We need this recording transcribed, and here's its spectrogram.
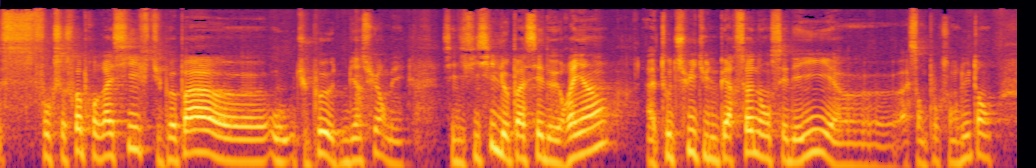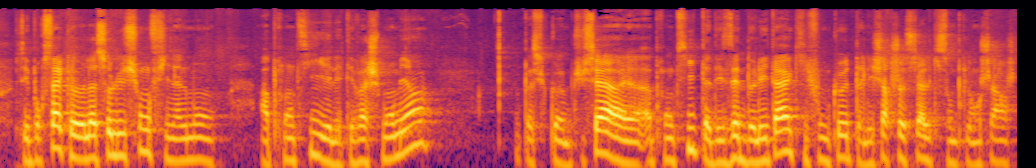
faut que ce soit progressif. Tu peux pas, euh, ou tu peux bien sûr, mais c'est difficile de passer de rien à tout de suite une personne en CDI euh, à 100% du temps. C'est pour ça que la solution finalement apprenti, elle était vachement bien. Parce que comme tu sais, à apprenti, tu as des aides de l'État qui font que tu as les charges sociales qui sont prises en charge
